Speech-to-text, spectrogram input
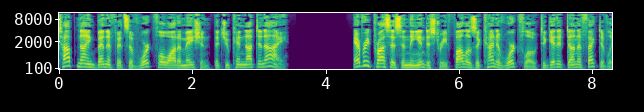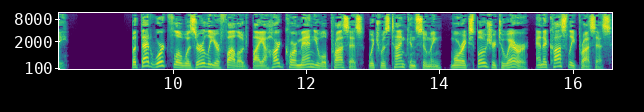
Top 9 Benefits of Workflow Automation that you cannot deny. Every process in the industry follows a kind of workflow to get it done effectively. But that workflow was earlier followed by a hardcore manual process, which was time consuming, more exposure to error, and a costly process.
